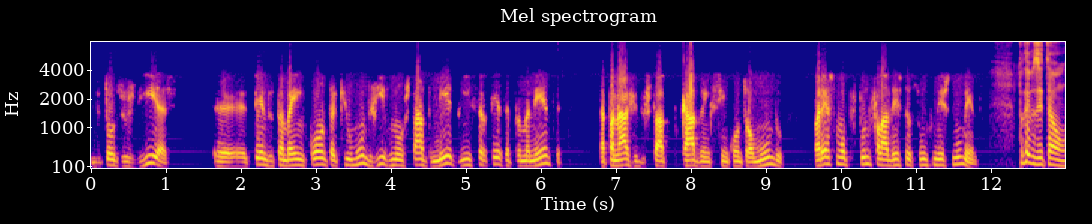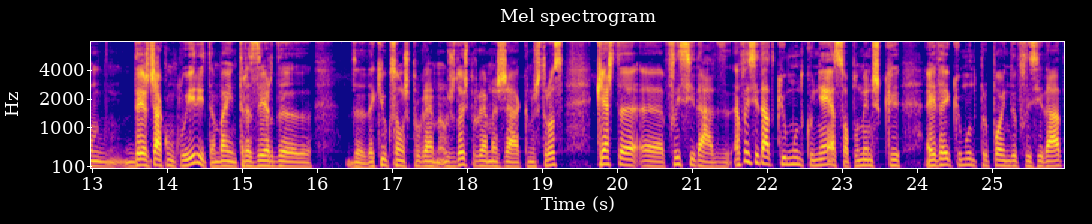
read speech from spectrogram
de todos os dias, eh, tendo também em conta que o mundo vive num estado de medo e incerteza permanente, apanágio do estado de pecado em que se encontra o mundo, parece-me oportuno falar deste assunto neste momento. Podemos então, desde já concluir e também trazer de, de, daquilo que são os programas, os dois programas já que nos trouxe, que esta uh, felicidade, a felicidade que o mundo conhece, ou pelo menos que a ideia que o mundo propõe de felicidade,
